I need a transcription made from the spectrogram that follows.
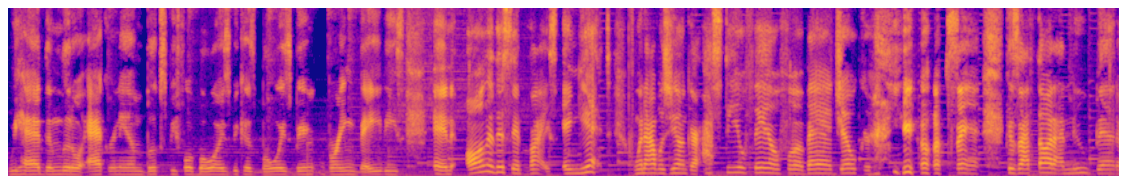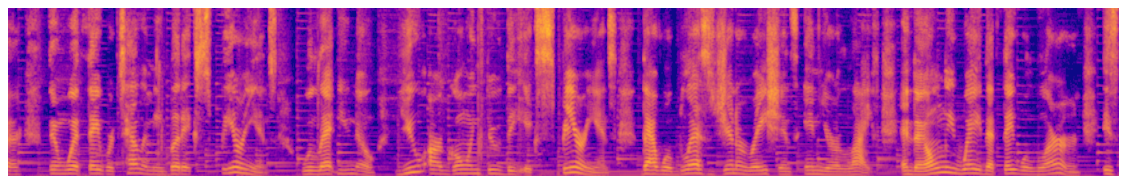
we had them little acronym books before boys because boys bring, bring babies and all of this advice. And yet, when I was younger, I still fell for a bad joker. you know what I'm saying? Because I thought I knew better than what they were telling me. But it experience will let you know you are going through the experience that will bless generations in your life. And the only way that they will learn is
